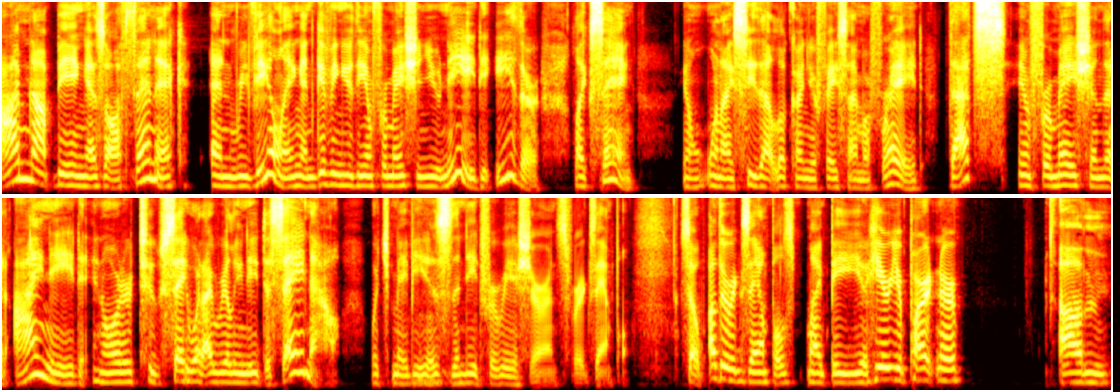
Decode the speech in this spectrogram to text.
I'm not being as authentic and revealing and giving you the information you need either. Like saying, you know, when I see that look on your face, I'm afraid. That's information that I need in order to say what I really need to say now, which maybe is the need for reassurance, for example. So, other examples might be you hear your partner um,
